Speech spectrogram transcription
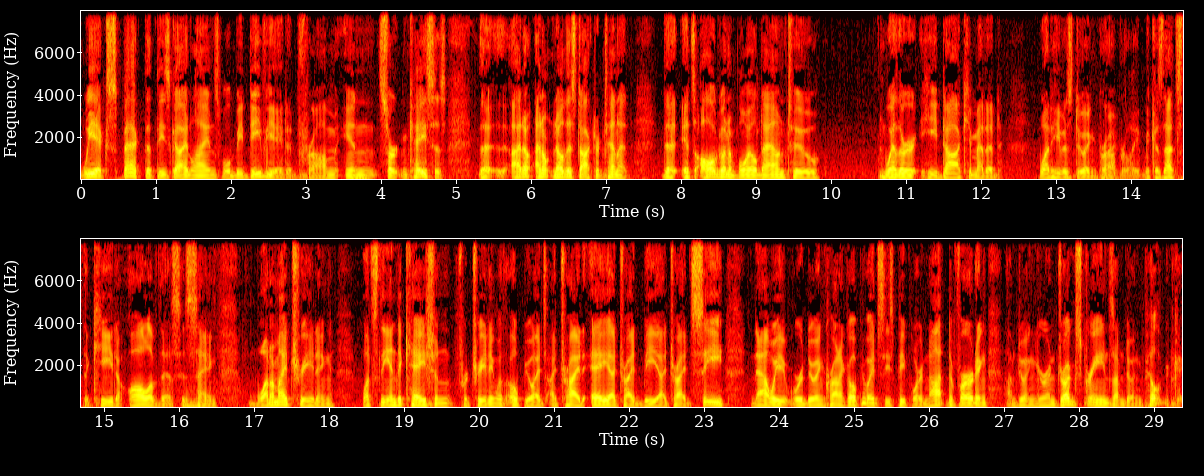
we expect that these guidelines will be deviated from in certain cases. The, I don't I don't know this Dr. Tennant that it's all going to boil down to whether he documented what he was doing properly because that's the key to all of this is mm-hmm. saying what am i treating? What's the indication for treating with opioids? I tried a i tried b i tried c. Now we, we're doing chronic opioids. These people are not diverting. I'm doing urine drug screens. I'm doing pill c-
